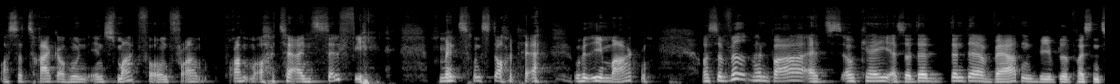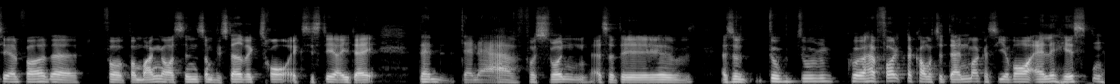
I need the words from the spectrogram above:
og så trækker hun en smartphone frem, frem og tager en selfie, mens hun står der ude i marken. Og så ved man bare, at okay, altså den, den der verden, vi er blevet præsenteret for, der, for, for mange år siden, som vi stadigvæk tror eksisterer i dag, den, den er forsvunden. Altså, det, altså du, du kunne have folk, der kommer til Danmark og siger, hvor er alle hesten?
